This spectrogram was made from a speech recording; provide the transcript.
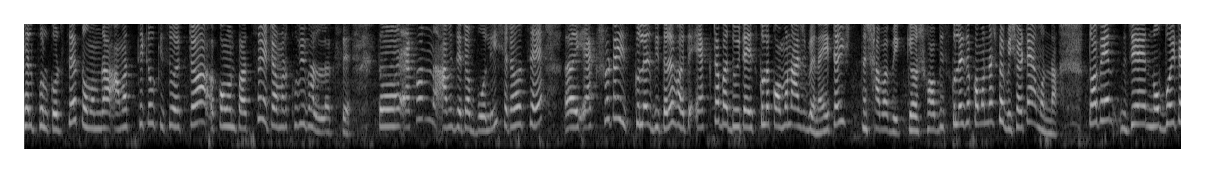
হেল্পফুল করছে। তোমরা আমার থেকেও কিছু একটা কমন পাচ্ছ, এটা আমার খুবই ভালো লাগছে। তো এখন আমি যেটা বলি সেটা হচ্ছে একশোটা স্কুলের ভিতরে হয়তো একটা বা দুইটা স্কুলে কমন আসবে না, এটাই স্বাভাবিক। সব স্কুলে যে কমন আসবে বিষয়টা এমন না। তবে যে নব্বইটা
